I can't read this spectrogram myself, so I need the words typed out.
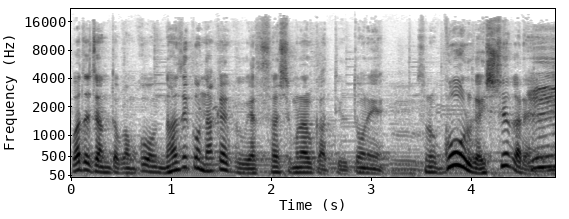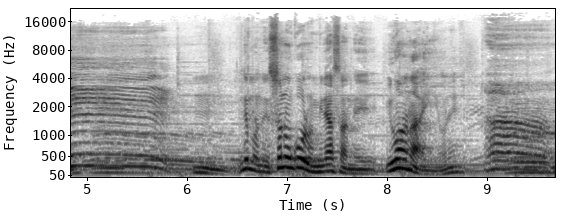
和田ちゃんとかもこうなぜこう仲良くやさせてもらうかっていうとね、そのゴールが一緒やからやね、うん、でもねそのゴール皆さんね言わないんよね。あ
